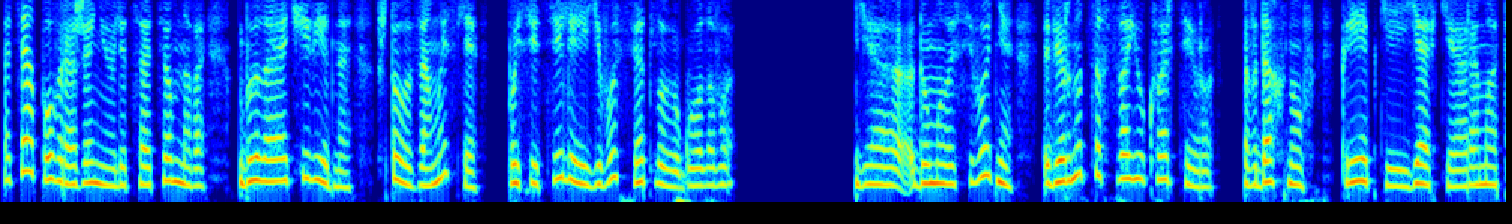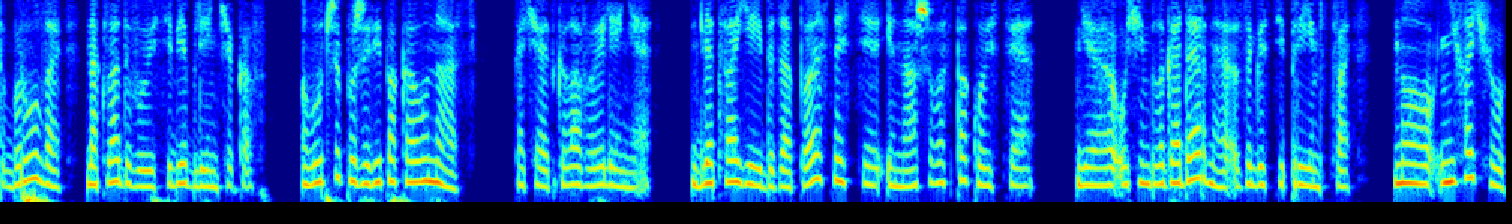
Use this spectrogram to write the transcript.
хотя по выражению лица темного было очевидно, что за мысли посетили его светлую голову. Я думала сегодня вернуться в свою квартиру. Вдохнув крепкий яркий аромат брула, накладываю себе блинчиков. «Лучше поживи пока у нас», — качает головой Эления. «Для твоей безопасности и нашего спокойствия. Я очень благодарна за гостеприимство, но не хочу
